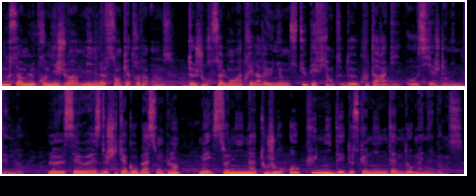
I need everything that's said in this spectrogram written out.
Nous sommes le 1er juin 1991, deux jours seulement après la réunion stupéfiante de Kutaragi au siège de Nintendo. Le CES de Chicago bat son plein, mais Sony n'a toujours aucune idée de ce que Nintendo manigance.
